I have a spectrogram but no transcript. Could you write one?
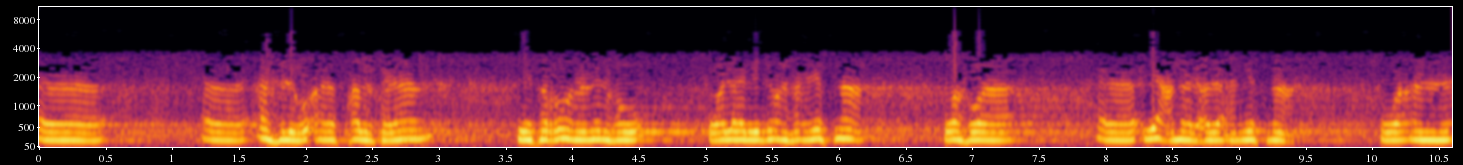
آه، آه، أهله أصحاب الكلام يفرون منه ولا يريدون أن يسمع وهو آه، يعمل على أن يسمع وأن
